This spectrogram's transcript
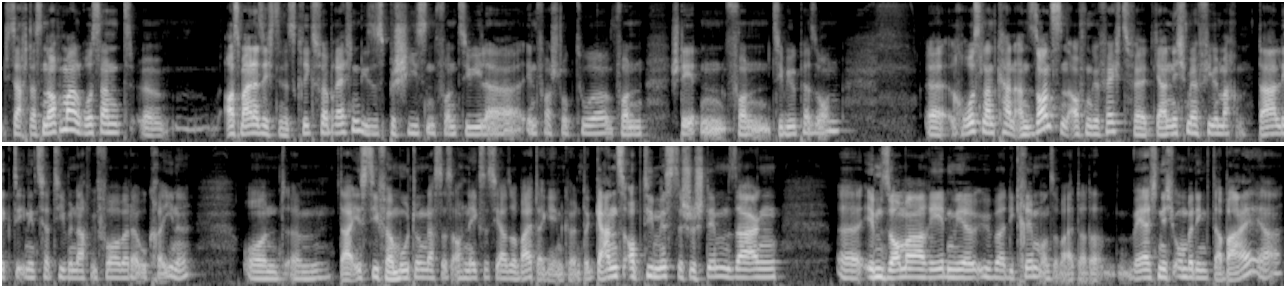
ich sage das nochmal, Russland, äh, aus meiner Sicht sind es Kriegsverbrechen, dieses Beschießen von ziviler Infrastruktur, von Städten, von Zivilpersonen. Äh, Russland kann ansonsten auf dem Gefechtsfeld ja nicht mehr viel machen. Da liegt die Initiative nach wie vor bei der Ukraine. Und ähm, da ist die Vermutung, dass das auch nächstes Jahr so weitergehen könnte. Ganz optimistische Stimmen sagen, äh, im Sommer reden wir über die Krim und so weiter. Da wäre ich nicht unbedingt dabei, ja.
